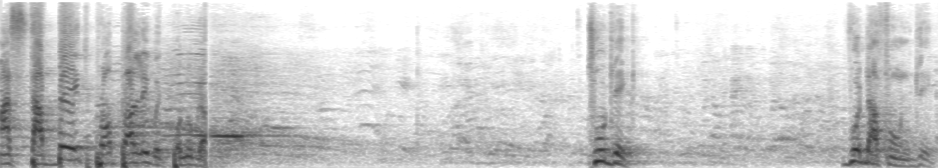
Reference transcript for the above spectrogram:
masturbate properly with pornography. Two gig. Vodafone gig.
